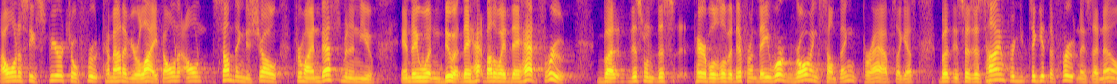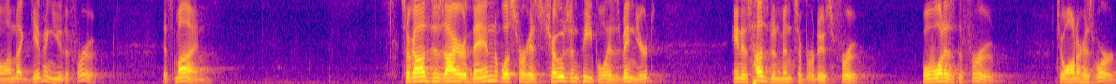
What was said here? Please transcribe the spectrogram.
I want to see spiritual fruit come out of your life. I want, I want something to show for my investment in you. And they wouldn't do it. They had, by the way, they had fruit. But this one, this parable is a little bit different. They were growing something, perhaps, I guess. But it says, It's time for, to get the fruit. And they said, No, I'm not giving you the fruit. It's mine. So God's desire then was for his chosen people, his vineyard, and his husbandmen to produce fruit. Well, what is the fruit? To honor his word,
